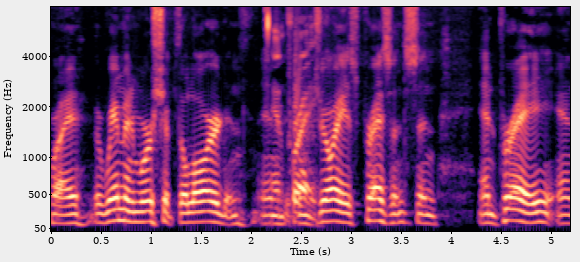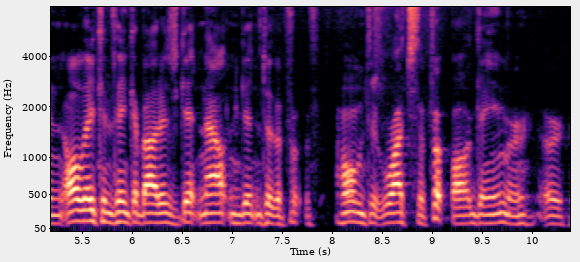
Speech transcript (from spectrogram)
while the women worship the Lord and, and, and enjoy His presence and, and pray. And all they can think about is getting out and getting to the f- home to watch the football game or, or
